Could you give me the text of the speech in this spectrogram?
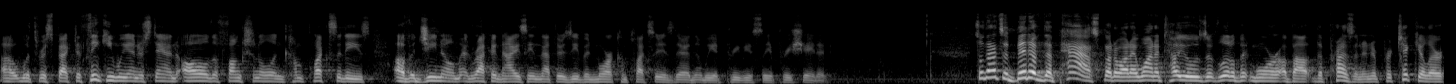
uh, with respect to thinking we understand all the functional and complexities of a genome and recognizing that there's even more complexities there than we had previously appreciated. So that's a bit of the past, but what I want to tell you is a little bit more about the present. And in particular,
